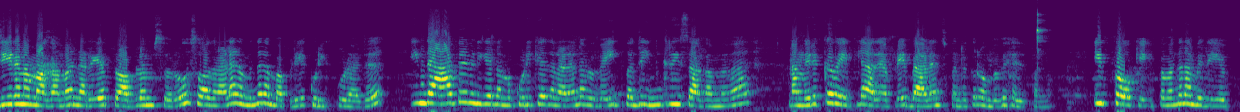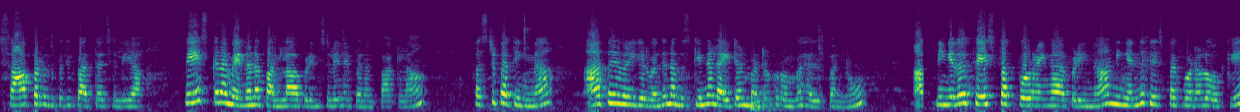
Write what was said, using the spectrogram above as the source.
ஜீரணமாகாம நிறைய ப்ராப்ளம்ஸ் வரும். ஸோ அதனால நம்ம வந்து நம்ம அப்படியே குடிக்கக்கூடாது இந்த ஆப்பிள் வினிகர் நம்ம குடிக்கிறதுனால நம்ம வெயிட் வந்து இன்க்ரீஸ் ஆகாம நம்ம இருக்க வெயிட்ல அதை அப்படியே பேலன்ஸ் பண்றதுக்கு ரொம்பவே ஹெல்ப் பண்ணும். இப்போ ஓகே இப்போ வந்து நம்ம இது சாப்பிட்றது பத்தி பார்த்தாச்சு இல்லையா? ஃபேஸ்க்கு நம்ம என்னென்ன பண்ணலாம் அப்படின்னு சொல்லி இப்போ நம்ம பார்க்கலாம். ஃபர்ஸ்ட் பாத்தீங்கன்னா ஆப்பிள் வினிகர் வந்து நம்ம ஸ்கின்னை லைட்டன் பண்றதுக்கு ரொம்ப ஹெல்ப் பண்ணும். நீங்க ஏதோ ஃபேஸ் பேக் போடுறீங்க அப்படின்னா நீங்க எந்த ஃபேஸ் பேக் போட்டாலும் ஓகே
